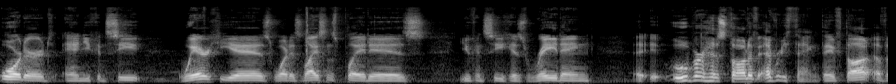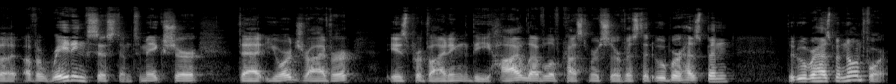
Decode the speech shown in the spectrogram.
ordered, and you can see where he is, what his license plate is. You can see his rating. Uh, Uber has thought of everything. They've thought of a of a rating system to make sure that your driver is providing the high level of customer service that Uber has been that Uber has been known for.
